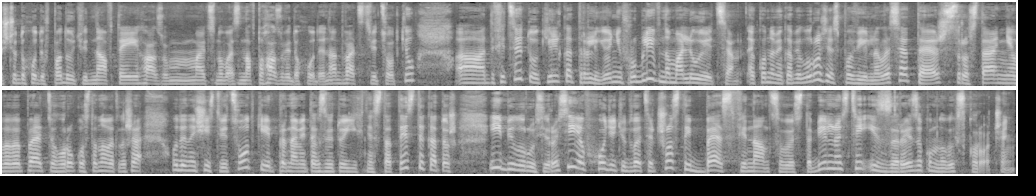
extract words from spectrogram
що доходи впадуть від нафти і газу. Мається на увазі нафтогазові доходи на 20%. А дефіциту кілька трильйонів рублів намалюється. Економіка Білорусі сповільнилася. Теж зростання ВВП цього року становить лише 1,6%. Принаймні так звітує їхня статистика. Тож і Білорусь, і Росія входять у 26-й без фінансової стабільності і з ризиком нових скорочень.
